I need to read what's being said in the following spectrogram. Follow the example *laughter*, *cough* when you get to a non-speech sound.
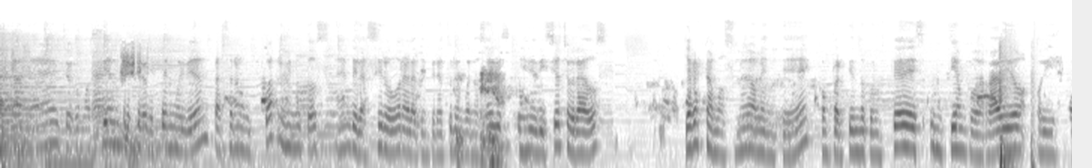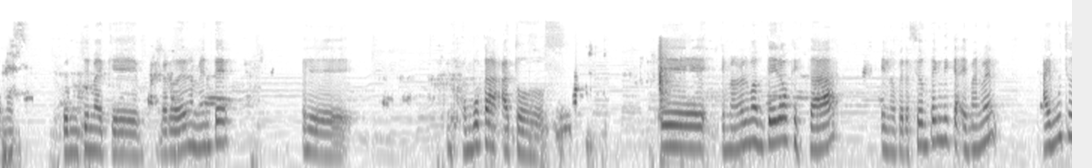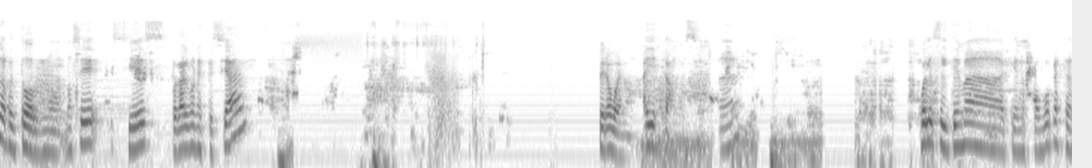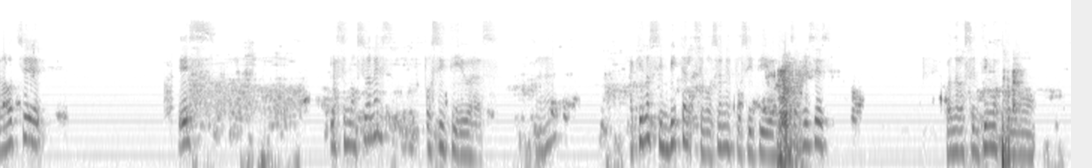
como siempre espero que estén muy bien. Pasaron cuatro minutos ¿eh? de las cero hora la temperatura en Buenos Aires es de 18 grados. Y acá estamos nuevamente ¿eh? compartiendo con ustedes un tiempo de radio. Hoy estamos con un tema que verdaderamente eh, nos convoca a todos. Eh, Emanuel Montero que está en la operación técnica. Emanuel, hay mucho de retorno. No sé si es por algo en especial. Pero bueno, ahí estamos. ¿eh? ¿Cuál es el tema que nos convoca esta noche? Es las emociones positivas. ¿eh? ¿A qué nos invitan las emociones positivas? Muchas veces cuando nos sentimos como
